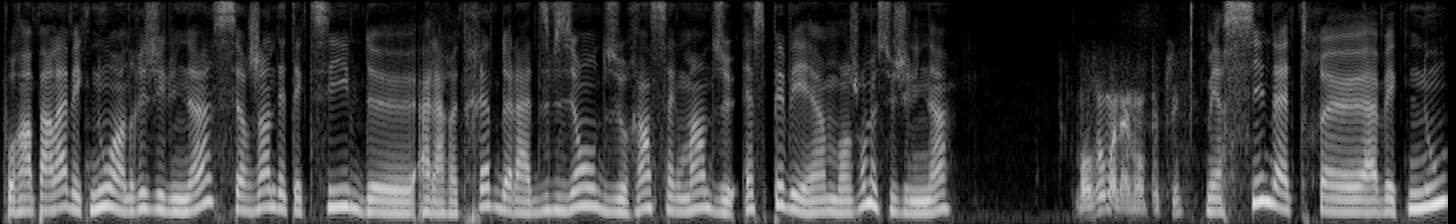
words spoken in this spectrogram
Pour en parler avec nous, André Gélina, sergent détective de, à la retraite de la division du renseignement du SPVM. Bonjour, Monsieur Gélina. Bonjour, Madame Montpetit. Merci d'être euh, avec nous.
